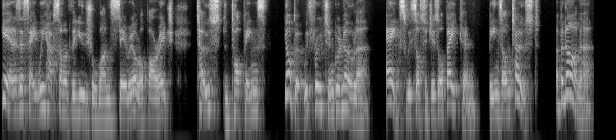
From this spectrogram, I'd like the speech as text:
Here, as I say, we have some of the usual ones cereal or porridge, toast and toppings, yogurt with fruit and granola, eggs with sausages or bacon, beans on toast, a banana,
